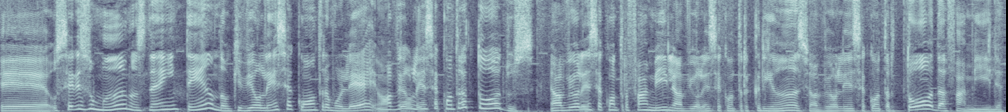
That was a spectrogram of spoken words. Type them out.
É, os seres humanos né, entendam que violência contra a mulher é uma violência contra todos. É uma violência contra a família, é uma violência contra a criança, é uma violência contra toda a família.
